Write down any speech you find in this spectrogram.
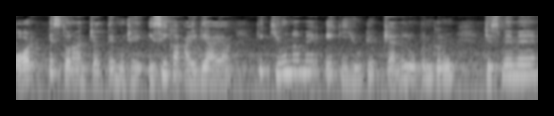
और इस दौरान चलते मुझे इसी का आइडिया आया कि क्यों ना मैं एक यूट्यूब चैनल ओपन करूँ, जिसमें मैं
